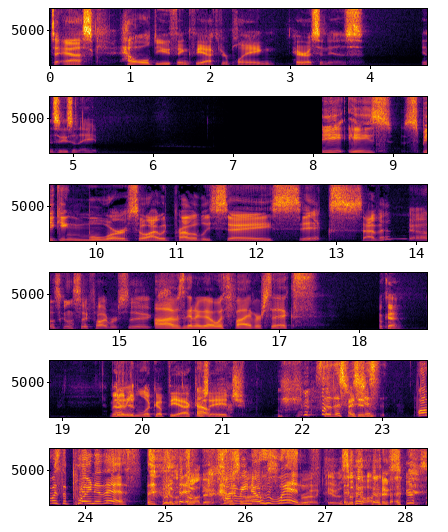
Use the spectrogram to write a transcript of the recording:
to ask how old do you think the actor playing Harrison is in season eight? he he's speaking more, so I would probably say six, seven. Yeah, I was going to say five or six. I was gonna go with five or six. Okay. Man, Do I we- didn't look up the actor's Oh. age. So this was just what was the point of this? Thought How do we know who wins? Brooke, it was a thought exercise.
